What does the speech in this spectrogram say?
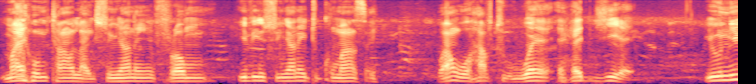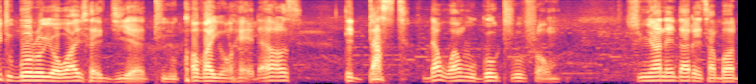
my hometown like Sunyani from even Sunyani to Kumasi. One will have to wear a headgear. You need to borrow your wife's headgear to cover your head, else the dust that one will go through from Sunyani, that is about,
